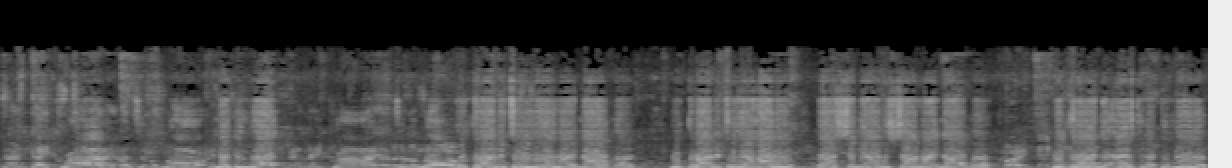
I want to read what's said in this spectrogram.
Then they cry unto the Lord. And they do what? Then they cry unto the Lord. We're crying to the Lord right now, man. We're crying to the Yahawah Bashimi Abishai right now, man. Right. We're crying to asking that the Lord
